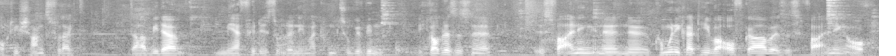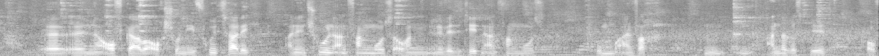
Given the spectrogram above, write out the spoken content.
auch die Chance, vielleicht da wieder mehr für dieses Unternehmertum zu gewinnen. Ich glaube, das ist, eine, ist vor allen Dingen eine, eine, kommunikative Aufgabe. Es ist vor allen Dingen auch äh, eine Aufgabe, auch schon die frühzeitig an den Schulen anfangen muss, auch an Universitäten anfangen muss, um einfach ein, ein anderes Bild auf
